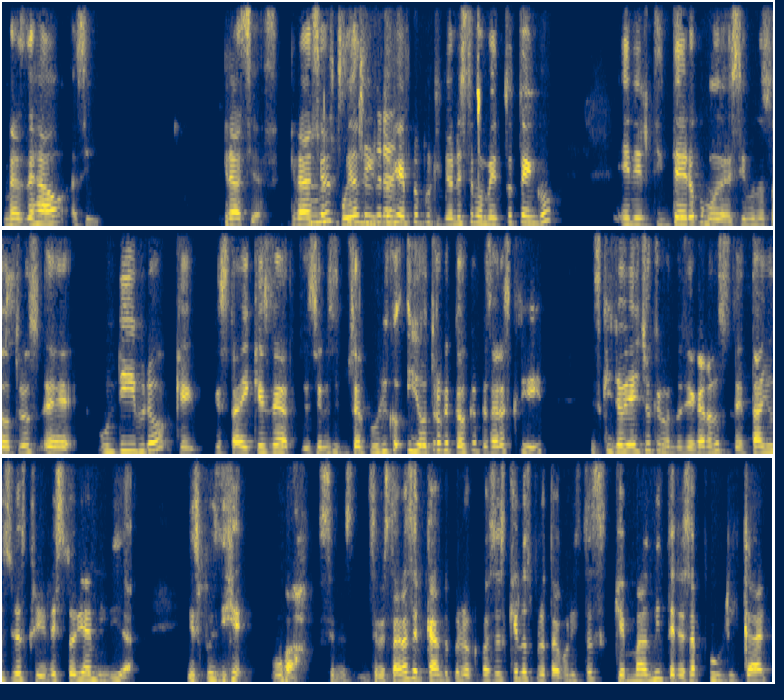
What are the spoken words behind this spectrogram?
me has dejado así Gracias, gracias. Voy a seguir tu ejemplo porque yo en este momento tengo en el tintero, como decimos nosotros, eh, un libro que, está ahí que es de atención institucional público y otro que tengo que empezar a escribir. Es que yo había dicho que cuando llegara a los 70 años iba a escribir la historia de mi vida. Y después dije, wow, se me, se me están acercando, pero lo que pasa es que los protagonistas que más me interesa publicar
